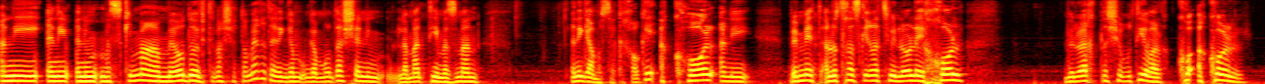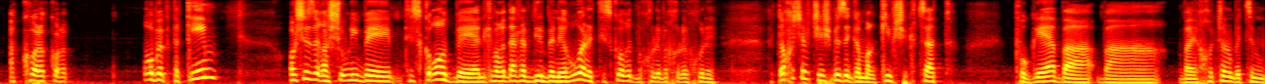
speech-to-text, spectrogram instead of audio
אני, אני, אני מסכימה, מאוד אוהבת מה שאת אומרת, אני גם, גם מודה שאני למדתי עם הזמן, אני גם עושה ככה, אוקיי? הכל, אני, באמת, אני לא צריכה להזכיר לעצמי לא לאכול ולא ללכת לשירותים, אבל הכל, הכל, הכל, הכל, או בפתקים, או שזה רשום לי בתזכורות, ב, אני כבר יודעת להבדיל בין אירוע לתזכורת וכולי וכולי וכולי. את לא חושבת שיש בזה גם מרכיב שקצת פוגע ב, ב, ביכולת שלנו בעצם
